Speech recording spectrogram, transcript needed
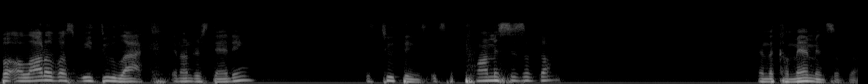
but a lot of us we do lack in understanding, is two things. It's the promises of God and the commandments of God.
